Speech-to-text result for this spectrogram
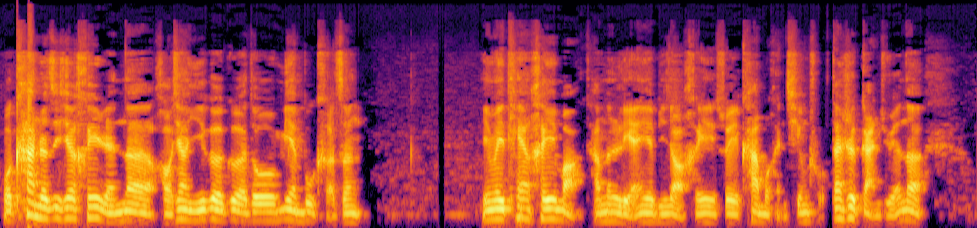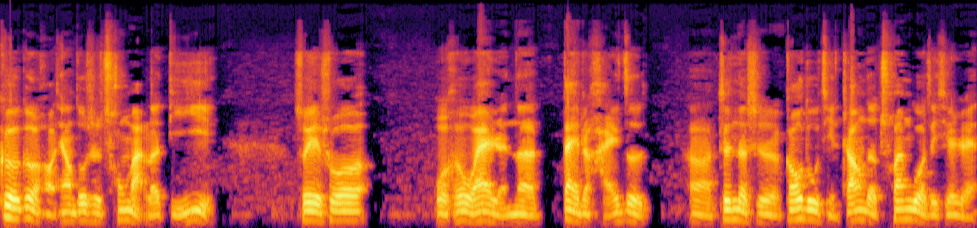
我看着这些黑人呢，好像一个个都面不可憎，因为天黑嘛，他们脸也比较黑，所以看不很清楚。但是感觉呢，个个好像都是充满了敌意。所以说，我和我爱人呢，带着孩子啊，真的是高度紧张的穿过这些人。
